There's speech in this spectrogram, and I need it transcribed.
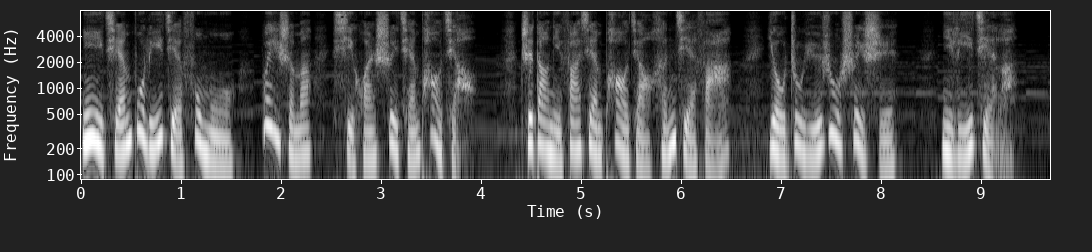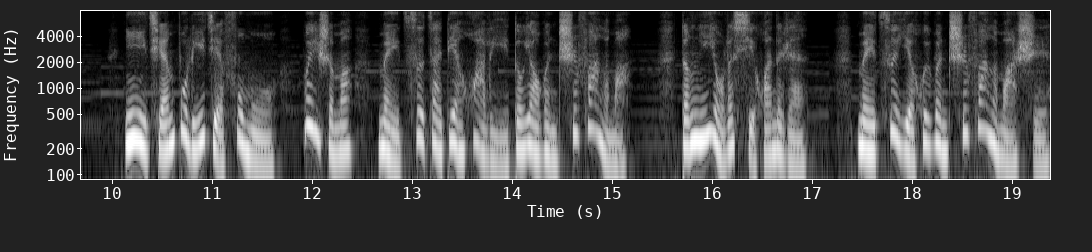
你以前不理解父母为什么喜欢睡前泡脚，直到你发现泡脚很解乏，有助于入睡时，你理解了。你以前不理解父母为什么每次在电话里都要问吃饭了吗？等你有了喜欢的人，每次也会问吃饭了吗时，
